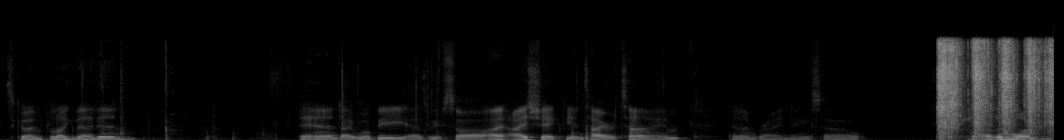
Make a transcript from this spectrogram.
Let's go and plug that in. And I will be, as we saw, I, I shake the entire time that I'm grinding, so 1001.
